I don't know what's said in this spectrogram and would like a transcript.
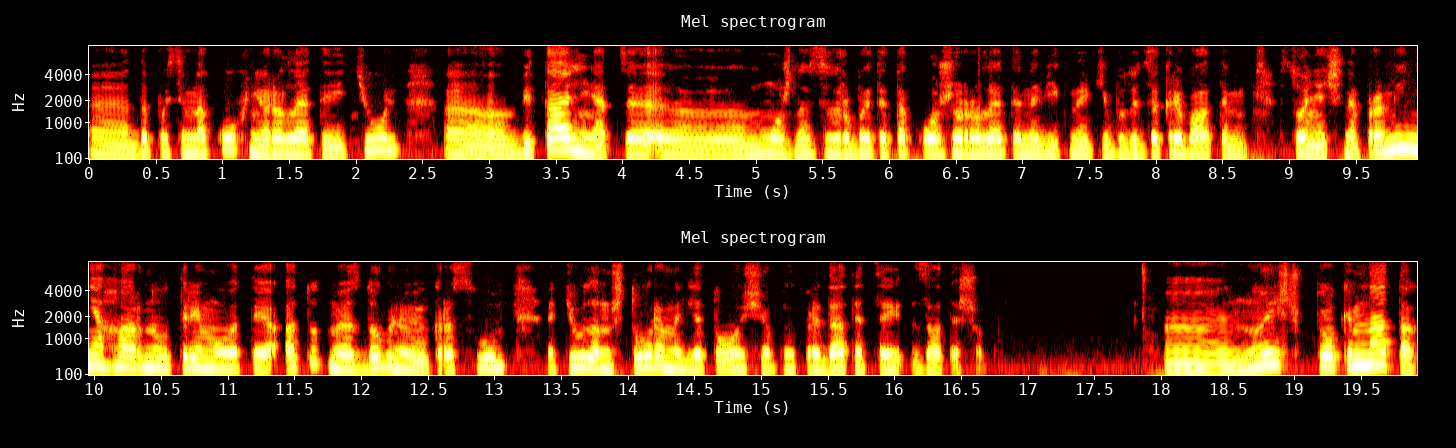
е, допустимо, на кухню, ролети і тюль. Е, Вітальня це е, можна зробити також ролети на вікна, які будуть закривати сонячне проміння, гарно утримувати. А тут ми оздоблюємо красу тюлем, шторами для того, щоб придати цей затишок. Е, Ну і по кімнатах,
